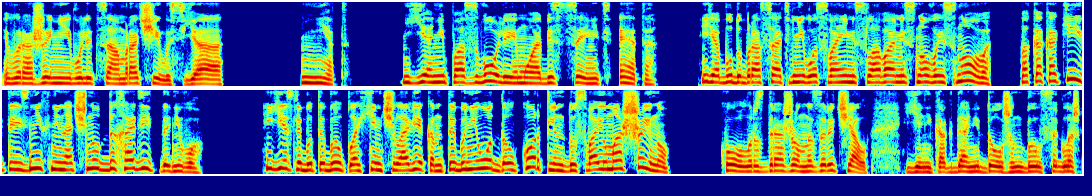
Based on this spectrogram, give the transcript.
Выражение его лица омрачилось. «Я...» «Нет, я не позволю ему обесценить это. Я буду бросать в него своими словами снова и снова, пока какие-то из них не начнут доходить до него. Если бы ты был плохим человеком, ты бы не отдал Кортленду свою машину. Коул раздраженно зарычал. «Я никогда не должен был соглаш...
